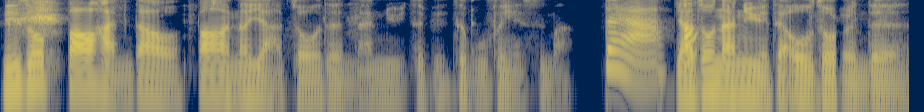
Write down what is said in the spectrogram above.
你是说包含到包含到亚洲的男女这边这部分也是吗？对啊，亚洲男女也在欧洲人的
